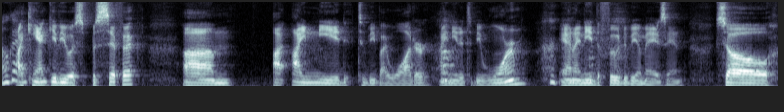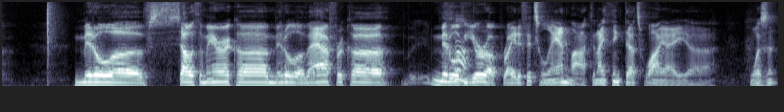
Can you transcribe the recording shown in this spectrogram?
Okay. I can't give you a specific. Um, I, I need to be by water. I need it to be warm, and I need the food to be amazing. So, middle of South America, middle of Africa, middle Huh. of Europe, right? If it's landlocked, and I think that's why I uh, wasn't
